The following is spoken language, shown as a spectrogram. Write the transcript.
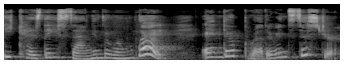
because they sang in their own way and their brother and sister.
